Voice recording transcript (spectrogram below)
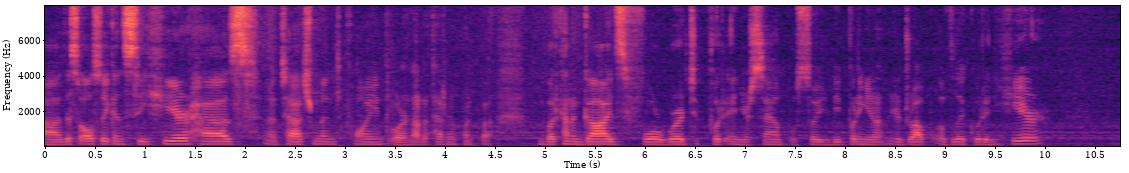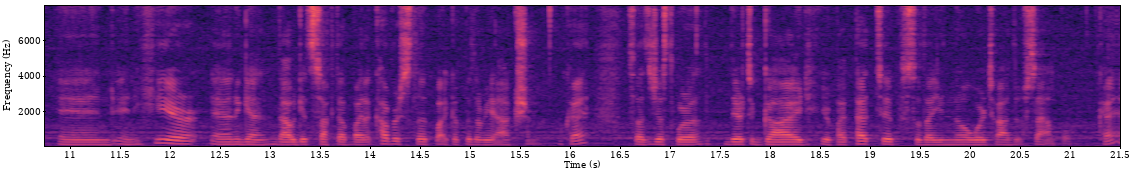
Uh, this also you can see here has an attachment point, or not attachment point, but, but kind of guides for where to put in your sample. So you'd be putting your, your drop of liquid in here, and in here, and again, that would get sucked up by the cover slip by capillary action, okay? So that's just where there to guide your pipette tip so that you know where to add the sample, okay?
